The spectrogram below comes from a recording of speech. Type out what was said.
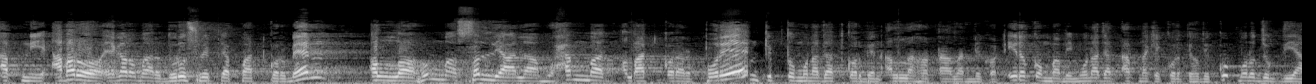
আপনি আবারও এগারো বার দুরু শরীফটা পাঠ করবেন আল্লাহুম্মা সাল্লি আলা মুহাম্মদ পাঠ করার পরে সংক্ষিপ্ত মোনাজাত করবেন আল্লাহ তাআলার নিকট এরকম ভাবে মোনাজাত আপনাকে করতে হবে খুব মনোযোগ দিয়া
